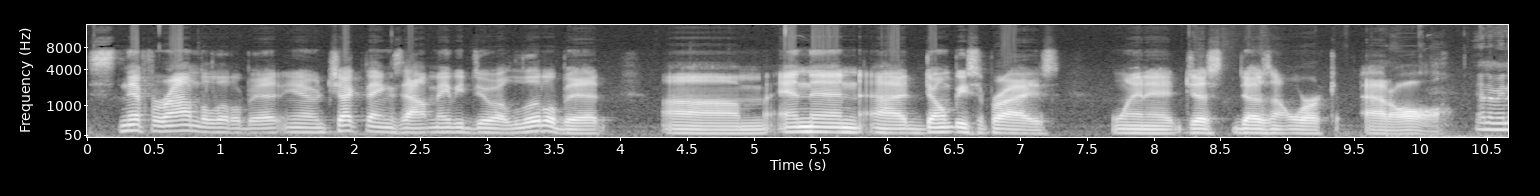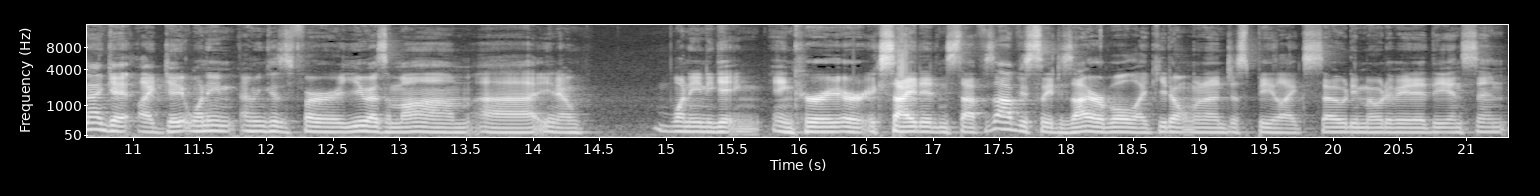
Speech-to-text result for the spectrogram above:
sniff around a little bit, you know, check things out, maybe do a little bit, um, and then uh, don't be surprised when it just doesn't work at all. And I mean, I get like get wanting. I mean, because for you as a mom, uh, you know, wanting to get encouraged or excited and stuff is obviously desirable. Like you don't want to just be like so demotivated the instant.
